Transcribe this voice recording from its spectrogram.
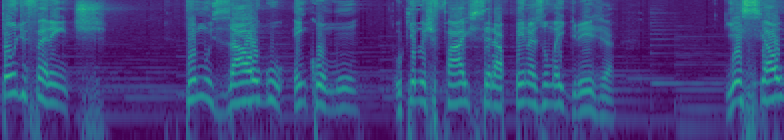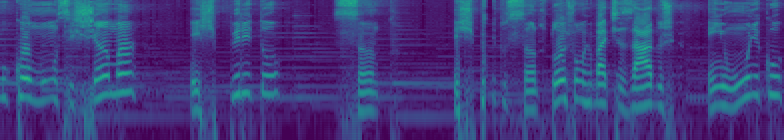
tão diferentes, temos algo em comum, o que nos faz ser apenas uma igreja. E esse algo comum se chama Espírito Santo. Espírito Santo. Todos fomos batizados em um único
